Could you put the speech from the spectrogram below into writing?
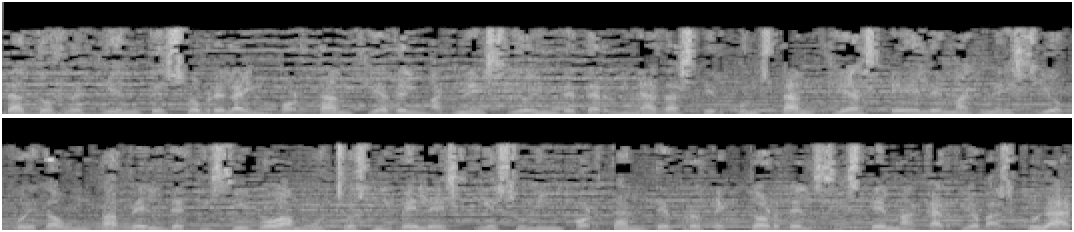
Datos recientes sobre la importancia del magnesio en determinadas circunstancias. El magnesio juega un papel decisivo a muchos niveles y es un importante protector del sistema cardiovascular,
